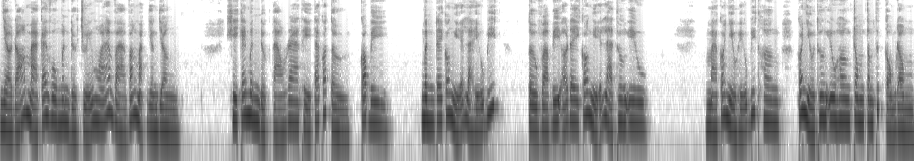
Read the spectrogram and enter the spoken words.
Nhờ đó mà cái vô minh được chuyển hóa và vắng mặt dần dần. Khi cái minh được tạo ra thì ta có từ, có bi minh đây có nghĩa là hiểu biết. Từ và bi ở đây có nghĩa là thương yêu. Mà có nhiều hiểu biết hơn, có nhiều thương yêu hơn trong tâm thức cộng đồng,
